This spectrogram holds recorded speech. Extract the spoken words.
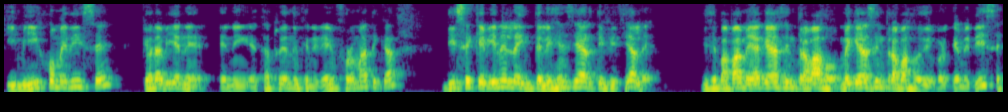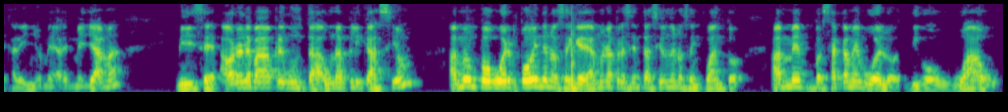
Y mi hijo me dice que ahora viene, en, está estudiando ingeniería informática, dice que vienen las inteligencias artificiales. Dice, papá, me voy a quedar sin trabajo, me he sin trabajo. Digo, ¿pero qué me dices, cariño? Me, me llama, me dice, ahora le va a preguntar una aplicación, hazme un PowerPoint de no sé qué, hazme una presentación de no sé en cuánto, hazme, sácame vuelo. Digo, wow.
